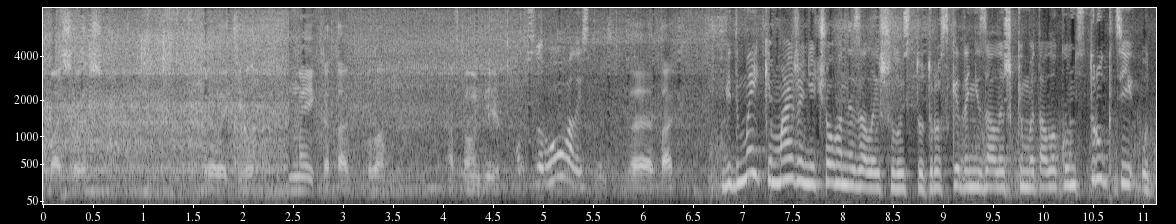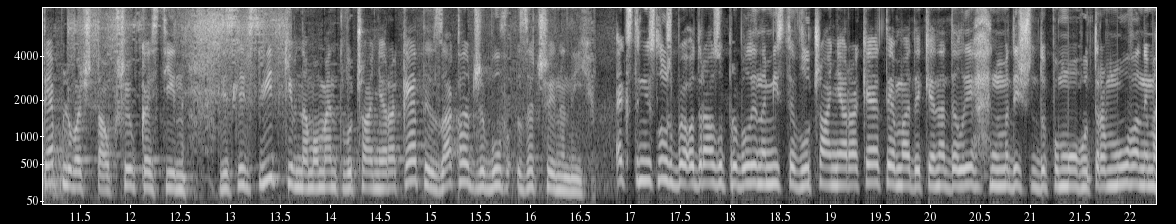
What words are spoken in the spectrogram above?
побачили, що прилетіло. Мийка так була автомобілів. Обслуговувались тут? Е, так. Від мийки майже нічого не залишилось. Тут розкидані залишки металоконструкцій, утеплювач та обшивка стін. Зі слів свідків, на момент влучання ракети заклад вже був зачинений. Екстрені служби одразу прибули на місце влучання ракети. Медики надали медичну допомогу травмованим.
